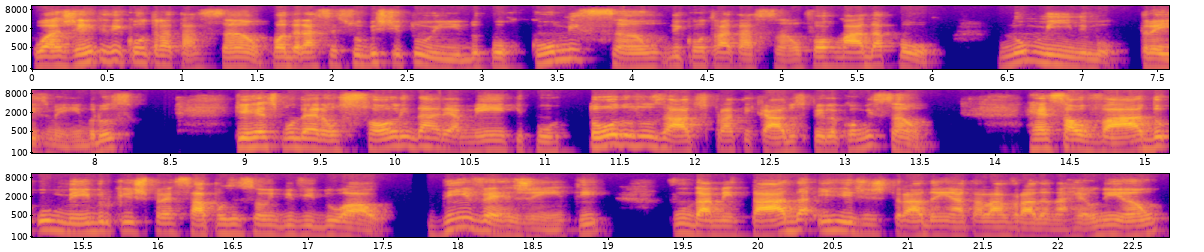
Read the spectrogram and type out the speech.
o agente de contratação poderá ser substituído por comissão de contratação formada por, no mínimo, três membros, que responderão solidariamente por todos os atos praticados pela comissão, ressalvado o membro que expressar posição individual divergente, fundamentada e registrada em ata lavrada na reunião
